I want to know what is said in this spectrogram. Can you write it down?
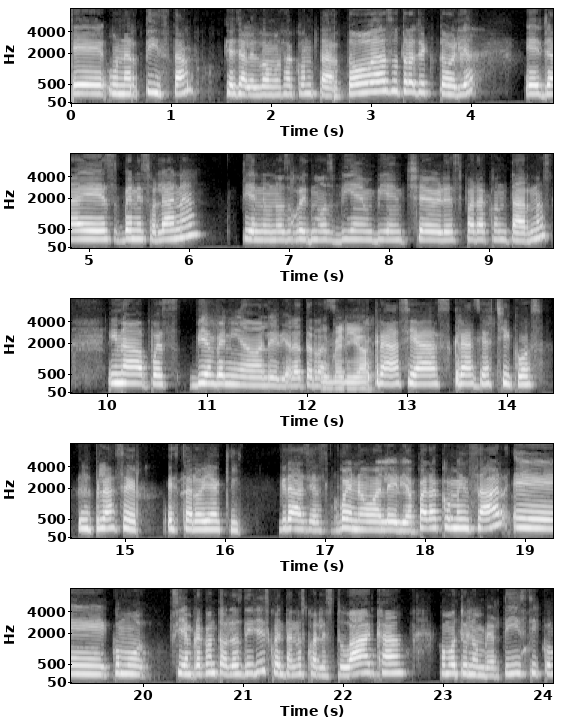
eh, una artista que ya les vamos a contar toda su trayectoria. Ella es venezolana, tiene unos ritmos bien, bien chéveres para contarnos. Y nada, pues bienvenida Valeria a la Terraza. Bienvenida. Gracias, gracias chicos. Un placer estar hoy aquí. Gracias. Bueno, Valeria, para comenzar, eh, como siempre con todos los DJs, cuéntanos cuál es tu ACA, como tu nombre artístico.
